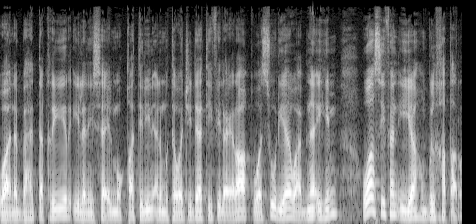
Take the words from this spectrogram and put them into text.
ونبه التقرير إلى نساء المقاتلين المتواجدات في العراق وسوريا وأبنائهم واصفا إياهم بالخطر.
